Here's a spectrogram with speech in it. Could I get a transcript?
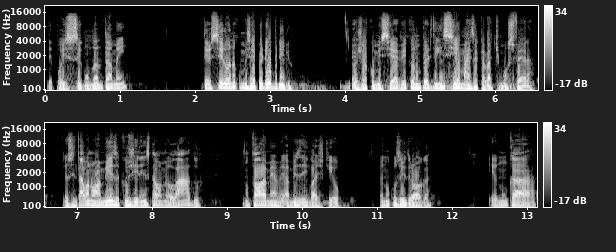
Depois, segundo ano também. Terceiro ano, eu comecei a perder o brilho. Eu já comecei a ver que eu não pertencia mais àquela atmosfera. Eu sentava numa mesa que os gerentes estavam ao meu lado, não falavam a mesma- a linguagem que eu. Eu nunca usei droga. Eu nunca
